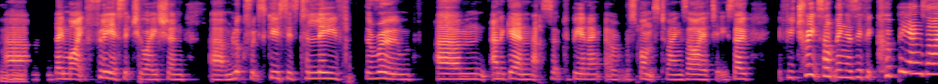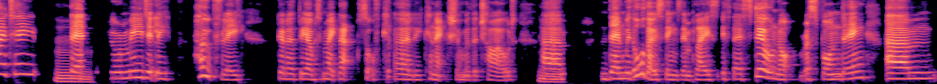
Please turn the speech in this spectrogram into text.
Mm-hmm. Um, they might flee a situation, um, look for excuses to leave the room. Um, and again, that could be an, a response to anxiety. So if you treat something as if it could be anxiety, mm. then you're immediately, hopefully, going to be able to make that sort of early connection with the child. Mm. Um, then, with all those things in place, if they're still not responding, um,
